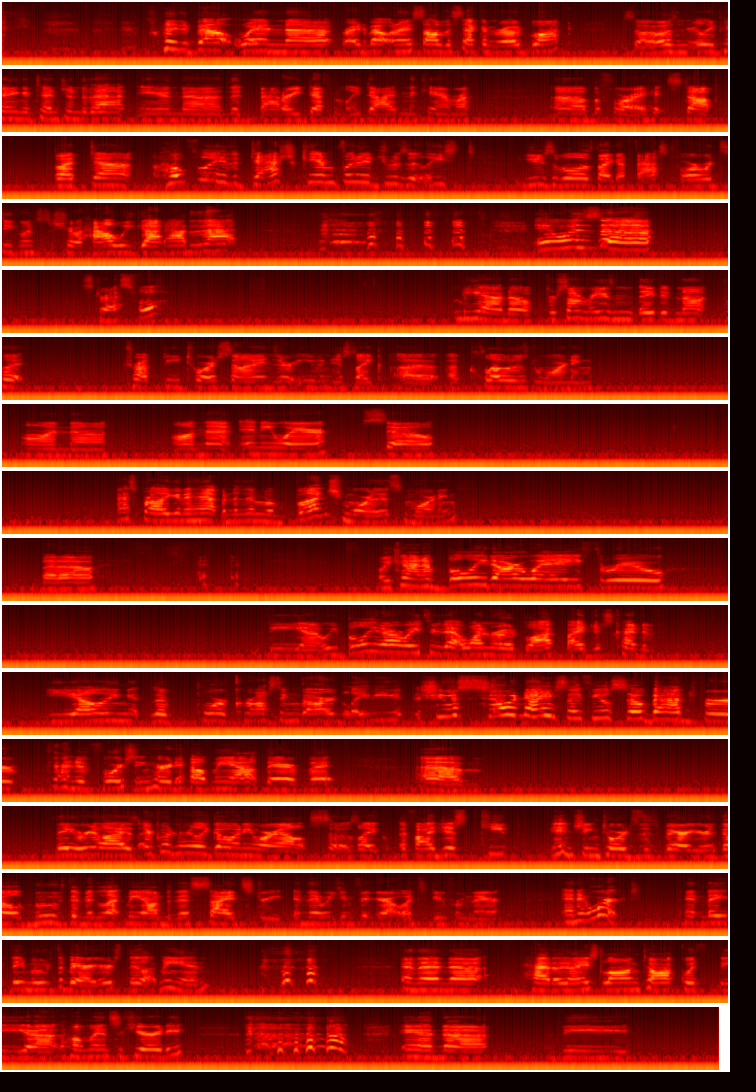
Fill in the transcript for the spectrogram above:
right about when uh, right about when I saw the second roadblock. So I wasn't really paying attention to that, and uh, the battery definitely died in the camera uh, before I hit stop. But uh, hopefully the dash cam footage was at least usable as like a fast forward sequence to show how we got out of that. it was stressful. Yeah, no, for some reason they did not put truck detour signs or even just like a, a closed warning on uh, on that anywhere. So that's probably going to happen to them a bunch more this morning. But uh, we kind of bullied our way through the. Uh, we bullied our way through that one roadblock by just kind of yelling at the poor crossing guard lady. She was so nice. I feel so bad for kind of forcing her to help me out there, but um, they realized I couldn't really go anywhere else. So it was like, if I just keep inching towards this barrier, they'll move them and let me onto this side street, and then we can figure out what to do from there. And it worked. And they, they moved the barriers, they let me in. and then uh, had a nice long talk with the uh, Homeland Security and uh, the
